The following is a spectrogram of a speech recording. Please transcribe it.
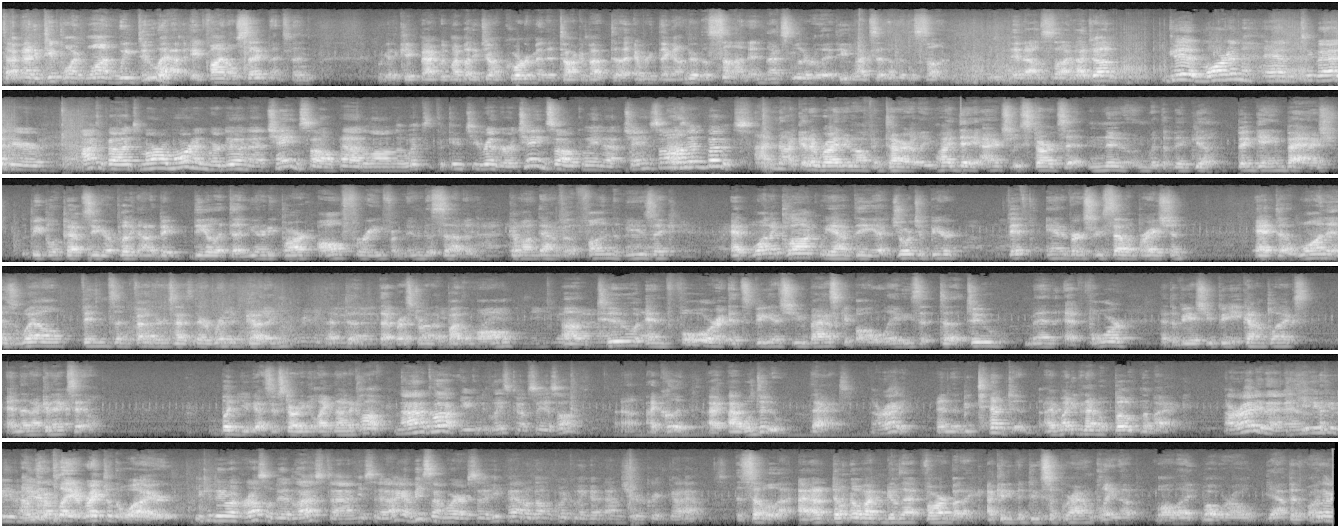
Talk ninety-two point one, we do have a final segment, and we're gonna kick back with my buddy John Quarterman and talk about uh, everything under the sun, and that's literally it, he likes it under the sun. And outside, hi John? Good morning, and too bad you're occupied. Tomorrow morning, we're doing a chainsaw paddle on the Withlacoochee River, a chainsaw cleanup, chainsaws and boots. I'm not gonna write it off entirely, my day actually starts at noon with the big, uh, big game bash. The people at Pepsi are putting on a big deal at uh, Unity Park, all free from noon to seven. Come on down for the fun, the music. At one o'clock, we have the uh, Georgia Beer fifth anniversary celebration. At uh, one as well, Fins and Feathers has their ribbon cutting at uh, that restaurant up by the mall. Um, two and four, it's VSU basketball. Ladies at uh, two, men at four at the VSU PE complex, and then I can exhale. But you guys are starting at like nine o'clock. Nine o'clock, you could at least come see us off. Uh, I could. I, I will do that, Alrighty, and then be tempted. I might even have a boat in the back. alrighty then, and you, you could even I'm gonna play it right to the wire. You could do what Russell did last time. He said, I gotta be somewhere, so he paddled on quickly and got down to Sugar Creek, and got out. So I, I don't know if I can go that far, but I, I could even do some ground cleanup while I while we're all yapping. Well,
